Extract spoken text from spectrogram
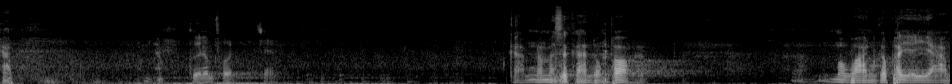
ครับคุณน้ำฝนใช่ครับนมัสการหลวงพ่อครับ เมื่อวานก็พยายาม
